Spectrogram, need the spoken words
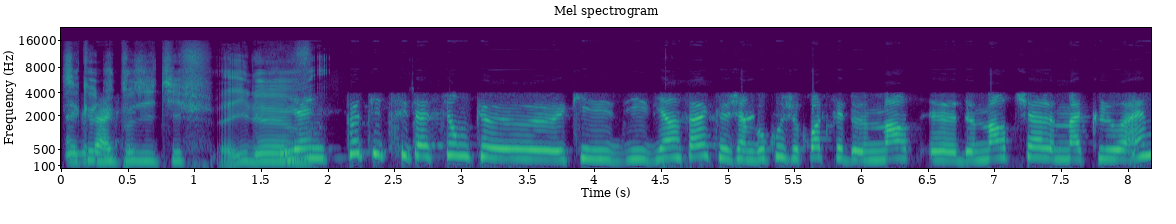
C'est que du positif. Il, Il, y a une petite citation que, qui dit bien ça, que j'aime beaucoup, je crois que c'est de, euh, de Marshall McLuhan.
